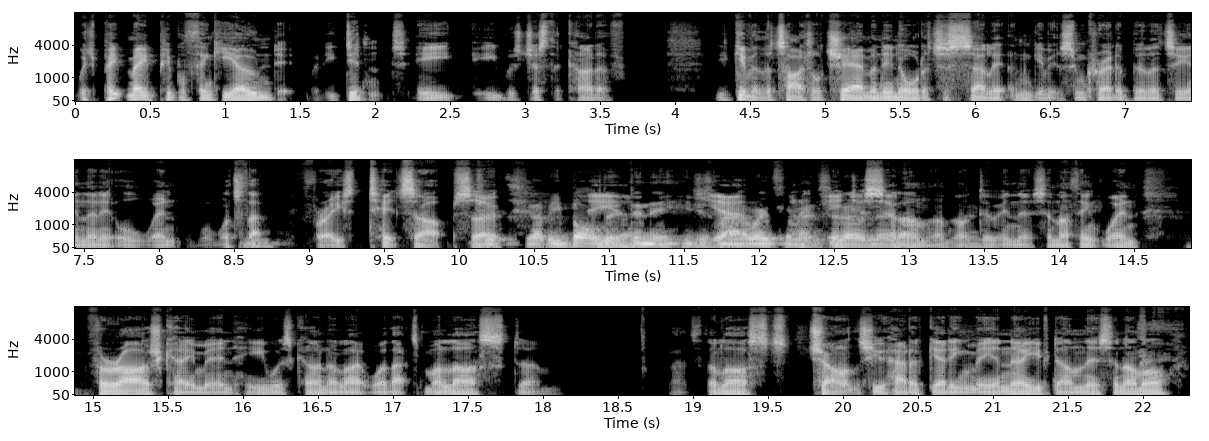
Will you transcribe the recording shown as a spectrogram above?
which pe- made people think he owned it, but he didn't. He he was just the kind of he'd given the title chairman in order to sell it and give it some credibility, and then it all went. What's that mm. phrase? Tits up. So tits up. he bottled it, didn't he? He just yeah, ran away from it. He just said, I'm, I'm, not doing this." And I think when Farage came in, he was kind of like, "Well, that's my last. Um, that's the last chance you had of getting me, and now you've done this, and I'm off."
